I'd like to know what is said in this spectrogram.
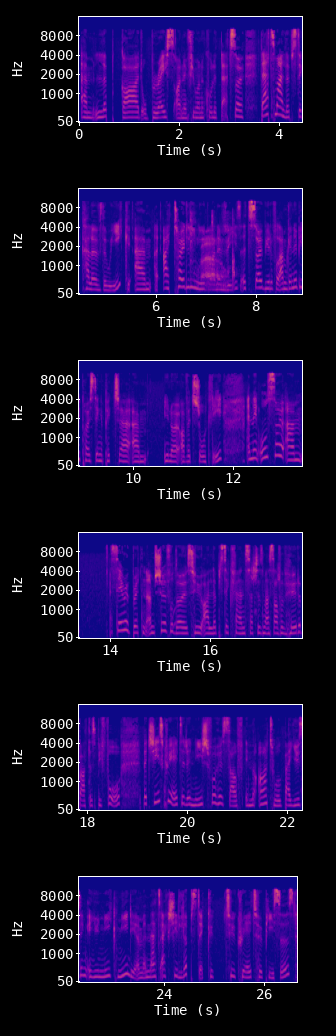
um, lip guard or brace on, if you want to call it that. So that's my lipstick color of the week. Um, I, I, totally need wow. one of these. It's so beautiful. I'm going to be posting a picture, um, you know, of it shortly, and then also. Sarah Britton, I'm sure for those who are lipstick fans such as myself have heard about this before, but she's created a niche for herself in the art world by using a unique medium and that's actually lipstick to create her pieces.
